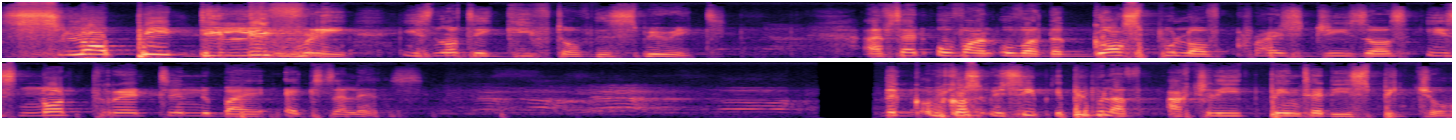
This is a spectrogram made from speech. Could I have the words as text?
Sloppy delivery is not a gift of the Spirit. I've said over and over the gospel of Christ Jesus is not threatened by excellence. The, because you see, people have actually painted this picture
